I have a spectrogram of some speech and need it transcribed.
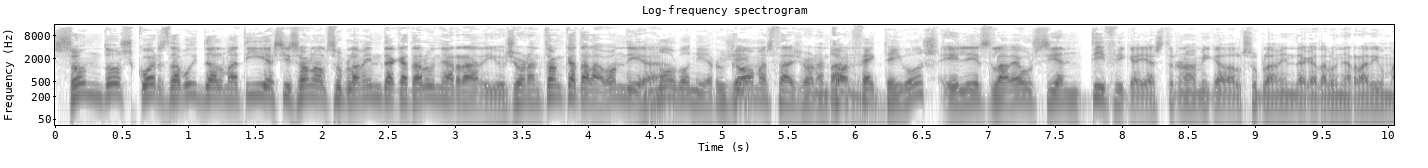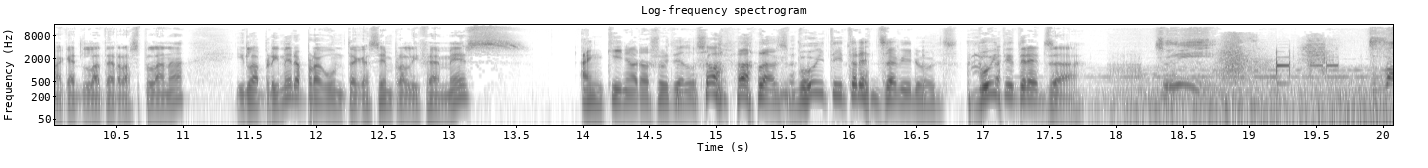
Són dos quarts de vuit del matí i així són el suplement de Catalunya Ràdio. Joan Anton Català, bon dia. Molt bon dia, Roger. Com està, Joan Anton? Perfecte, i vos? Ell és la veu científica i astronòmica del suplement de Catalunya Ràdio amb aquest La Terra es plana. I la primera pregunta que sempre li fem és... En quina hora surt el sol? A les 8 i 13 minuts. 8 i 13. 3, 2,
